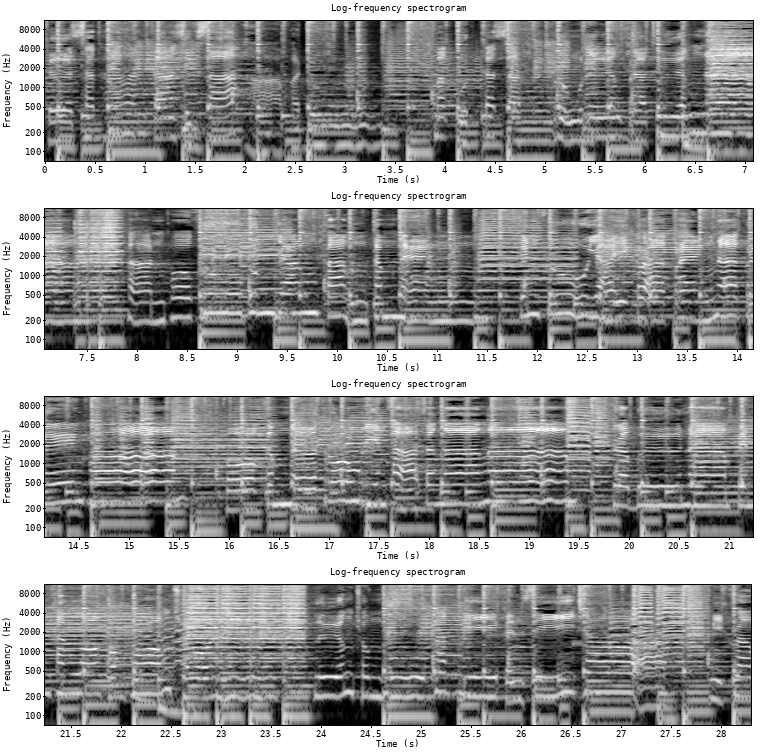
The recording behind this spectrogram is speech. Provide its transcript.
เกิดสถานการศึกษาอาพดุง กุฎกษัตริย์รุ่งเรืองประเทืองนาท่านพ่อครูบุญยังตั้งตำแหน่ง เป็นครูใหญ่กราแกร่งนาเกรงขามก่อกำเนิดโรงเรียนกาสง่างามกระบือนามเป็นคันลองของพ้องชน เหลืองชมพูพักดีเป็นสีชา มีเคล้า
